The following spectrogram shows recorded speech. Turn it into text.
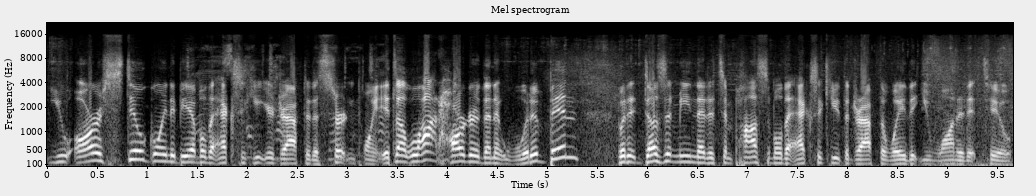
you are still going to be able to execute your draft at a certain point. It's a lot harder than it would have been, but it doesn't mean that it's impossible to execute the draft the way that you wanted it to.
